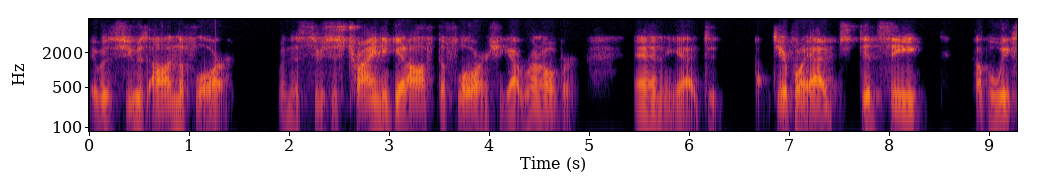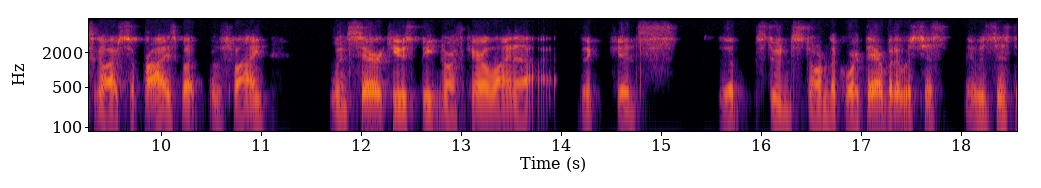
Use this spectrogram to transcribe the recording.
It was she was on the floor when this she was just trying to get off the floor and she got run over. And yeah, to, to your point, I did see a couple weeks ago. I was surprised, but it was fine. When Syracuse beat North Carolina, the kids, the students stormed the court there, but it was just it was just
